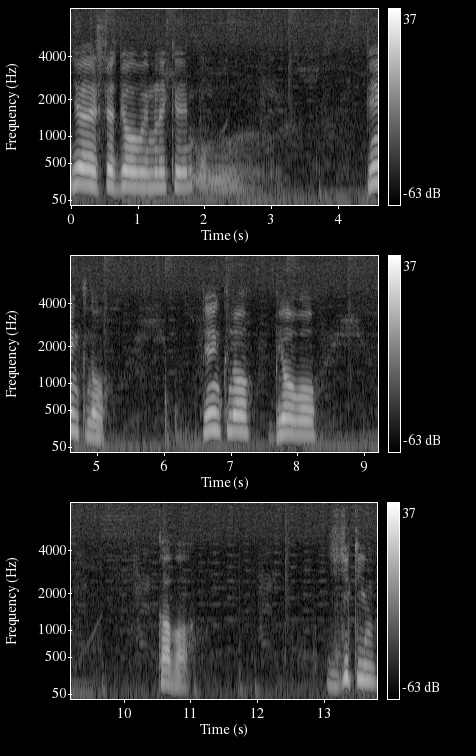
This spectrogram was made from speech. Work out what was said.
Jeszcze z białym mlekiem. Mm. Piękno. Piękno, biało, kawa. Z dzikim,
